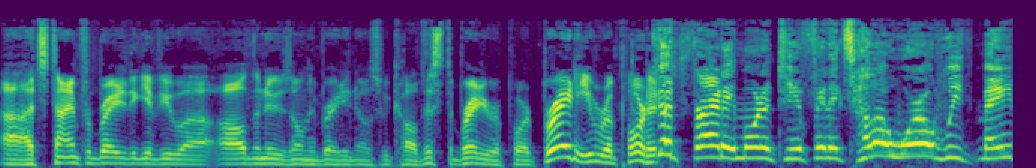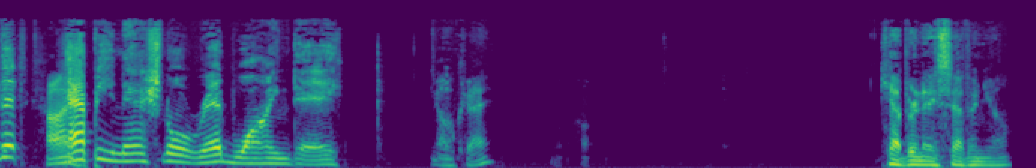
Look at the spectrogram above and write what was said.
Uh, it's time for Brady to give you uh, all the news only Brady knows. We call this the Brady Report. Brady, report it. Good Friday morning to you, Phoenix. Hello, world. We've made it. Hi. Happy National Red Wine Day. Okay. Cabernet Sauvignon,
